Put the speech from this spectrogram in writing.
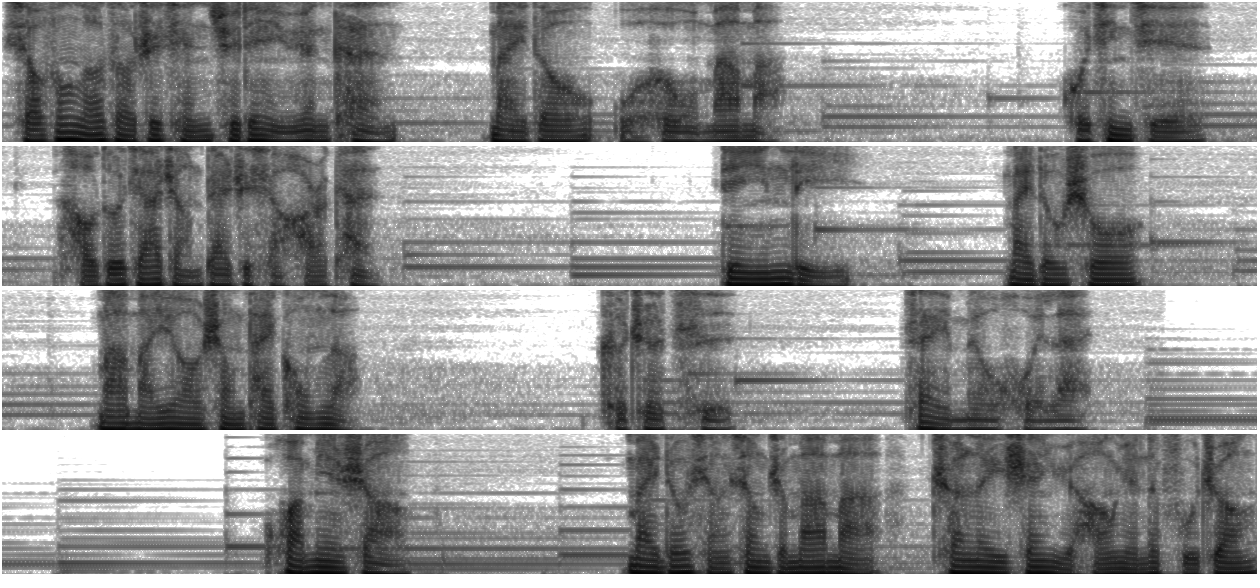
小峰老早之前去电影院看《麦兜我和我妈妈》，国庆节，好多家长带着小孩看。电影里。麦兜说：“妈妈又要上太空了。可这次，再也没有回来。”画面上，麦兜想象着妈妈穿了一身宇航员的服装，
